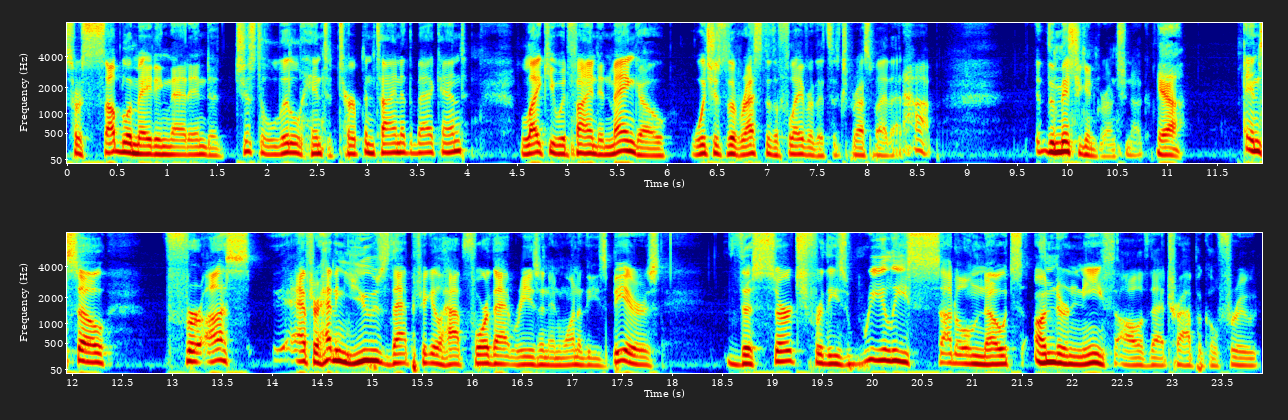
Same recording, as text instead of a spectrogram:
sort of sublimating that into just a little hint of turpentine at the back end, like you would find in mango, which is the rest of the flavor that's expressed by that hop. The Michigan grown Chinook. Yeah. And so for us, after having used that particular hop for that reason in one of these beers, the search for these really subtle notes underneath all of that tropical fruit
